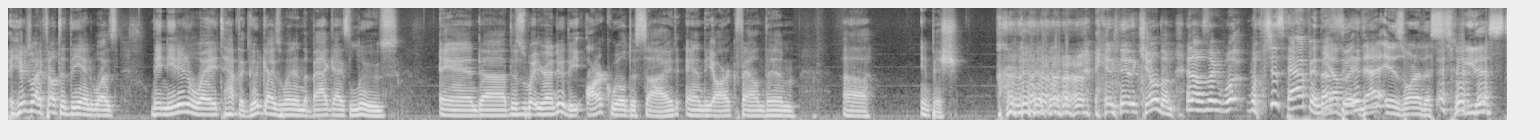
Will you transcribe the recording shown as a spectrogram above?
here's what I felt at the end was they needed a way to have the good guys win and the bad guys lose, and uh, this is what you're gonna do. The Ark will decide, and the Ark found them uh, impish. and it killed them, and I was like, "What? What just happened?" yeah, but end? that is one of the sweetest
